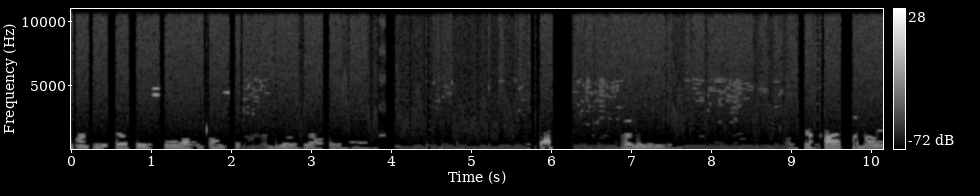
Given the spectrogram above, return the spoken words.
I you feel free to stand up and kind of deal with your altar. That's what you need. Going to pause for a moment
